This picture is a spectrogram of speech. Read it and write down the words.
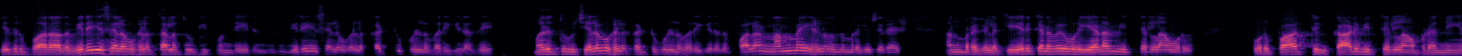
எதிர்பாராத விரைய செலவுகளை தலை தூக்கி கொண்டே இருந்தது. விரைய செலவுகளை கட்டுக்குள்ள வருகிறது. மருத்துவ செலவுகளை கட்டுக்குள்ள வருகிறது. பல நன்மைகள் வந்து மிருக சுரேஷ் அன்பர்களுக்கு. ஏற்கனவே ஒரு இடம் வித்திரலாம் ஒரு ஒரு பாட்டு காடு வித்திரலாம் அப்படின்னு நீங்க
